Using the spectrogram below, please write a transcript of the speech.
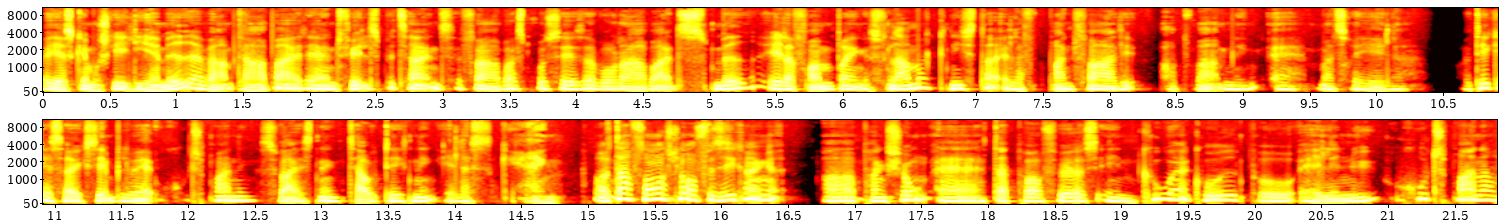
Og jeg skal måske lige have med, at varmt arbejde er en fælles betegnelse for arbejdsprocesser, hvor der arbejdes med eller frembringes flammer, gnister eller brandfarlig opvarmning af materialer. Og det kan så eksempel være ulsbrænding, svejsning, tagdækning eller skæring. Og der foreslår forsikringer og pension, at der påføres en QR-kode på alle nye ukrudtsbrænder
